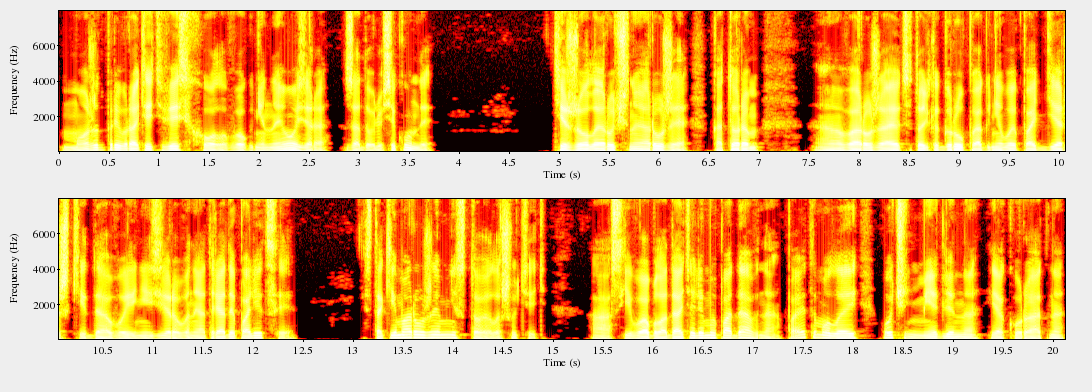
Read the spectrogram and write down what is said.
может превратить весь холл в огненное озеро за долю секунды. Тяжелое ручное оружие, которым вооружаются только группы огневой поддержки да военизированные отряды полиции. С таким оружием не стоило шутить а с его обладателем и подавно, поэтому Лэй очень медленно и аккуратно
